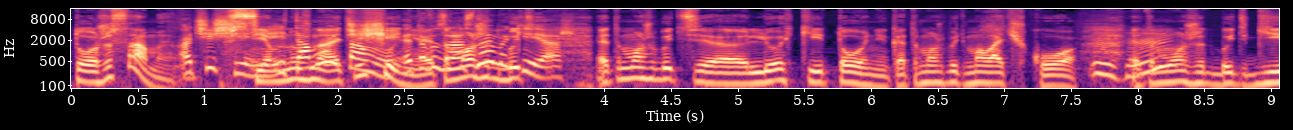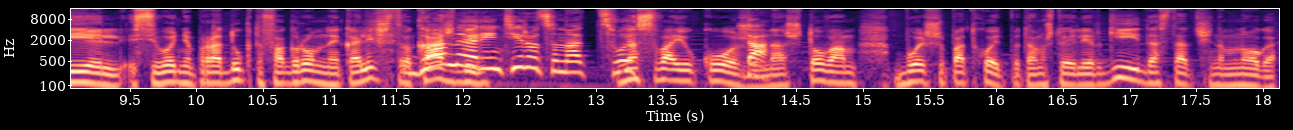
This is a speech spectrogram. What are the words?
то же самое. Очищение очищение. Всем и нужно тому, и тому. очищение. Это Это может быть макияж. Это может быть легкий тоник, это может быть молочко, Мгм. это может быть гель. Сегодня продуктов огромное количество. Главное Каждый ориентироваться на свой... на свою кожу, Да. на что вам больше подходит, потому что аллергии достаточно много.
